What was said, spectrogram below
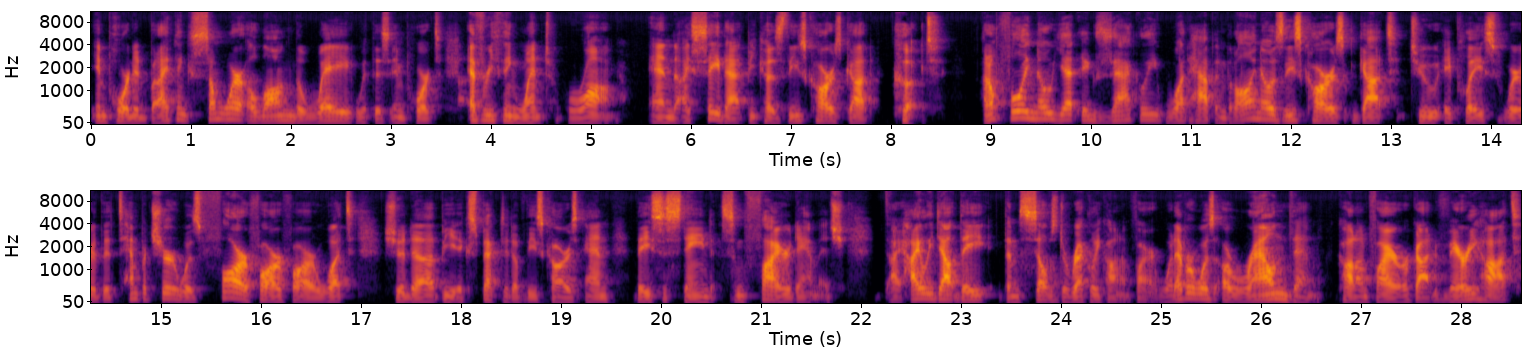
imported, but I think somewhere along the way with this import, everything went wrong. And I say that because these cars got cooked I don't fully know yet exactly what happened, but all I know is these cars got to a place where the temperature was far, far, far what should uh, be expected of these cars, and they sustained some fire damage. I highly doubt they themselves directly caught on fire. Whatever was around them caught on fire or got very hot,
